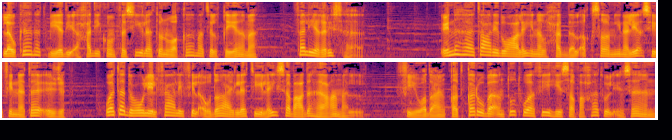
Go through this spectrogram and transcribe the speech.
لو كانت بيد أحدكم فسيلة وقامت القيامة فليغرسها. إنها تعرض علينا الحد الأقصى من اليأس في النتائج وتدعو للفعل في الأوضاع التي ليس بعدها عمل. في وضع قد قرب أن تطوى فيه صفحات الإنسان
